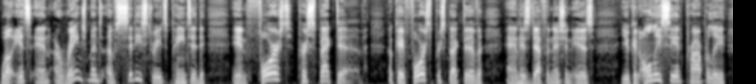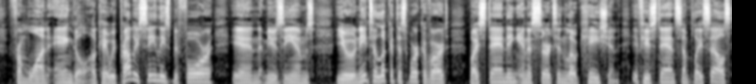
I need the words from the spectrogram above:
Well, it's an arrangement of city streets painted in forced perspective. Okay, forced perspective, and his definition is you can only see it properly from one angle. Okay, we've probably seen these before in museums. You need to look at this work of art by standing in a certain location. If you stand someplace else,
